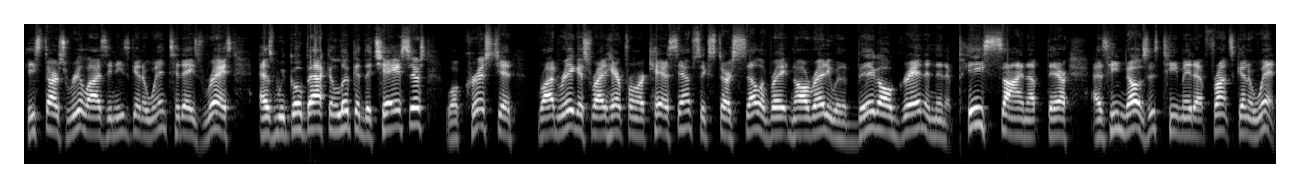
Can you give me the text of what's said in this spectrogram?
He starts realizing he's going to win today's race. As we go back and look at the chasers well Christian Rodriguez right here from Arkea Samsic starts celebrating already with a big old grin and then a peace sign up there as he knows his teammate up front's going to win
